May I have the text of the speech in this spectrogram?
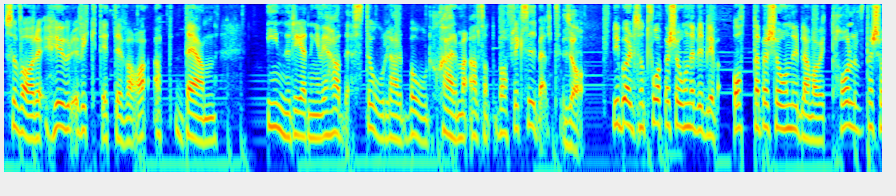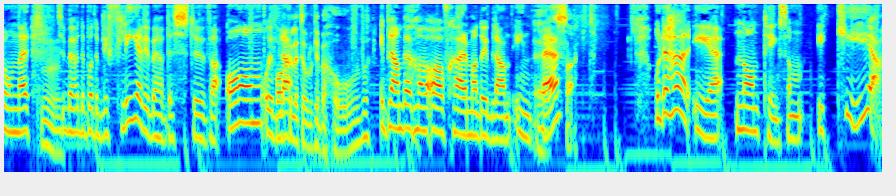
så var det hur viktigt det var att den inredningen vi hade, stolar, bord, skärmar, allt sånt, var flexibelt. Ja, Vi började som två personer, vi blev åtta personer, ibland var vi tolv personer. Så vi behövde både bli fler, vi behövde stuva om och folk har ibland, lite olika behov. ibland behöver man vara avskärmad och ibland inte. Exakt. Och det här är någonting som IKEA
